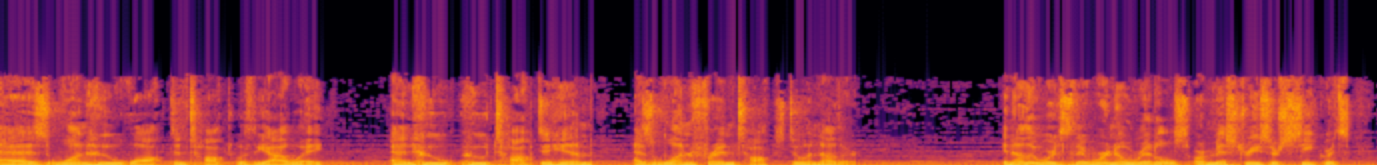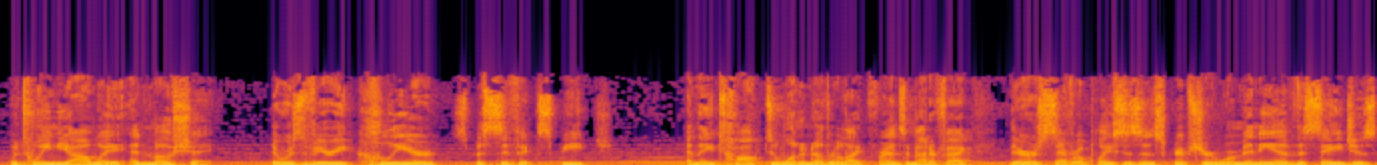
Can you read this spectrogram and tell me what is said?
as one who walked and talked with Yahweh and who, who talked to him as one friend talks to another. In other words, there were no riddles or mysteries or secrets between Yahweh and Moshe. There was very clear, specific speech. And they talked to one another like friends. As a matter of fact, there are several places in scripture where many of the sages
